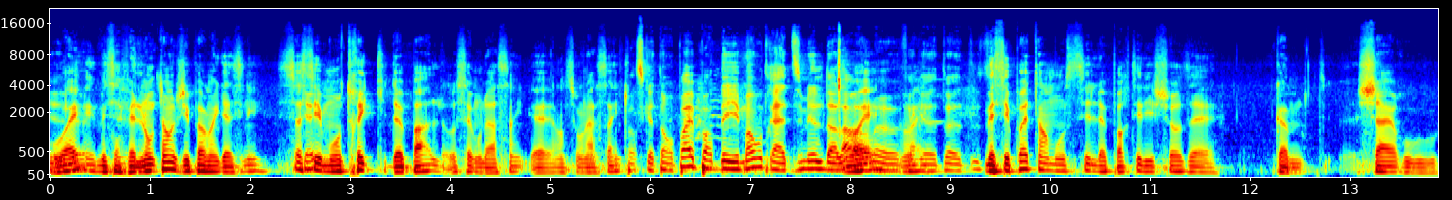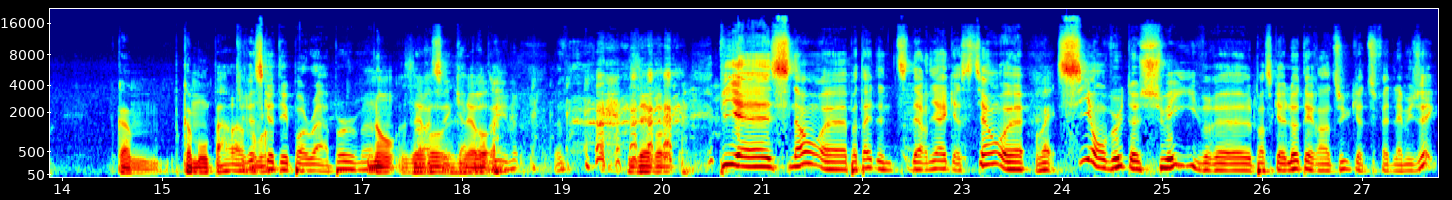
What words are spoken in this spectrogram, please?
Ouais, Euh, mais ça fait longtemps que j'ai pas magasiné. Ça, Ok. c'est mon truc de balle au secondaire 5, euh, en secondaire 5. Parce que ton père porte des montres à 10 000 Ouais, là. ouais. Fait que t'as- t'as- Mais c'est pas tant mon style de porter des choses euh, comme t- chères ou comme, là, Tu risques que t'es pas rapper, man. Non, zéro, Ouais, c'est zéro. capoté, là. Zéro. Puis euh, sinon, euh, peut-être une petite dernière question. Euh, Si on veut te suivre, parce que là, t'es rendu que tu fais de la musique,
